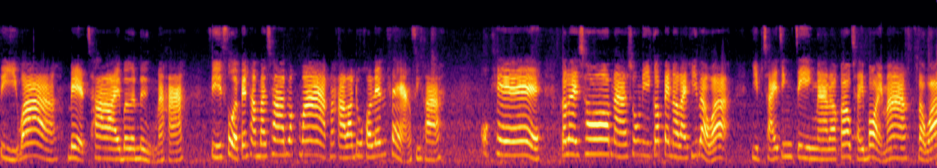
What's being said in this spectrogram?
สีว่าเบจชายเบอร์หนึ่งนะคะ สีสวยเป็นธรรมชาติมากๆนะคะ แล้วดูเขาเล่นแสงสิคะ โอเค ก็เลยชอบนะ ช่วงนี้ก็เป็นอะไรที่แบบว่าหยิบใช้จริง ๆ นะ แล้วก็ใช้บ่อยมาก แต่ว่า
